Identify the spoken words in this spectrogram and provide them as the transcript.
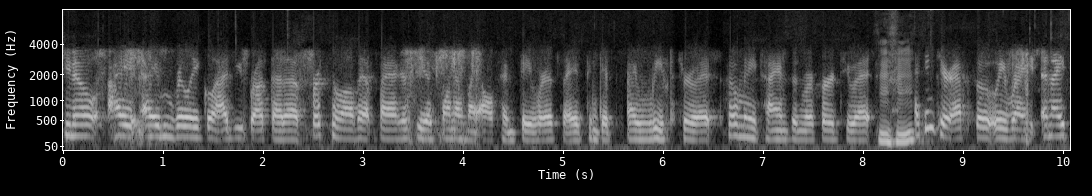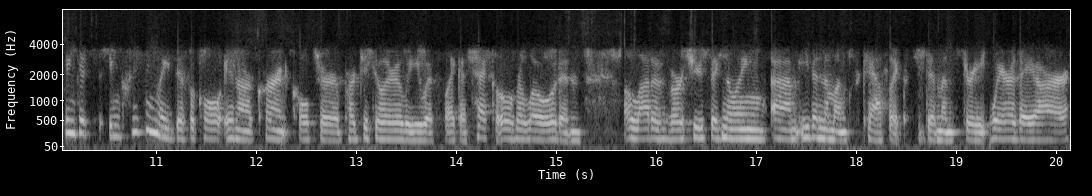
You know, I, I'm really glad you brought that up. First of all, that biography is one of my all-time favorites. I think it's I leafed through it so many times and referred to it. Mm-hmm. I think you're absolutely right, and I think it's increasingly difficult in our current culture, particularly with like a tech overload and a lot of virtue signaling, um, even amongst Catholics, to demonstrate where they are,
